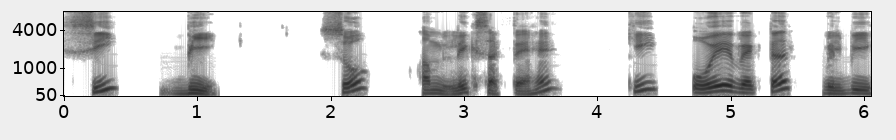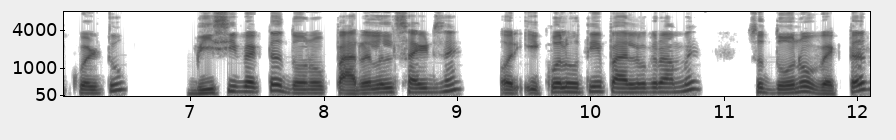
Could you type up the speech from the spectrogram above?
C B so हम लिख सकते हैं कि O A vector will be equal to B C vector दोनों पैरेलल साइड्स हैं और इक्वल होती है पैरेलोग्राम में। सो so, दोनों वेक्टर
